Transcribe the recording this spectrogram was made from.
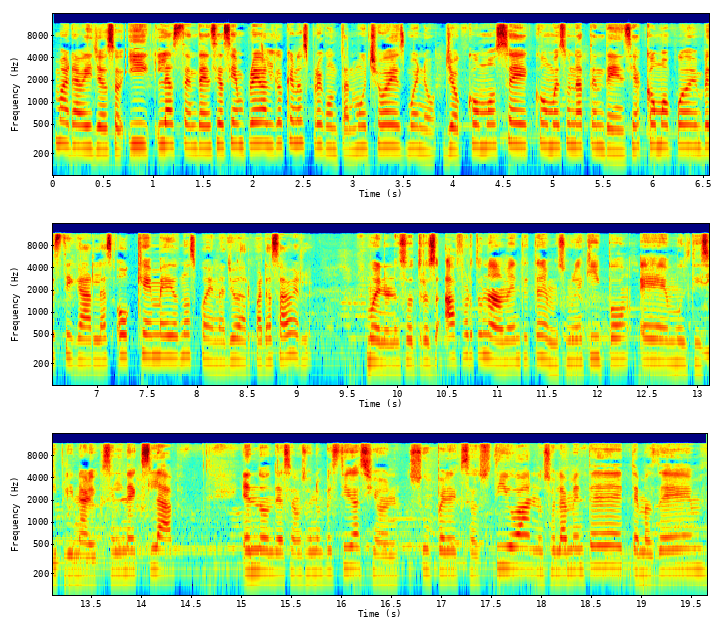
Maravilloso. Y las tendencias, siempre algo que nos preguntan mucho es, bueno, yo cómo sé cómo es una tendencia, cómo puedo investigarlas o qué medios nos pueden ayudar para saberlo. Bueno, nosotros afortunadamente tenemos un equipo eh, multidisciplinario que es el Next Lab, en donde hacemos una investigación súper exhaustiva, no solamente de temas de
